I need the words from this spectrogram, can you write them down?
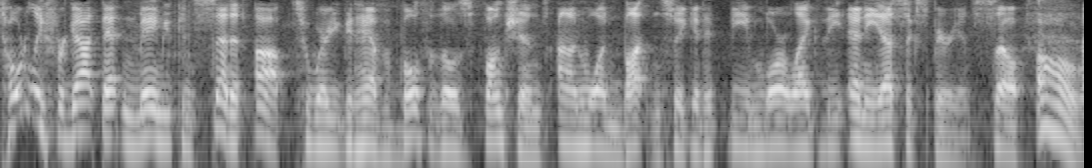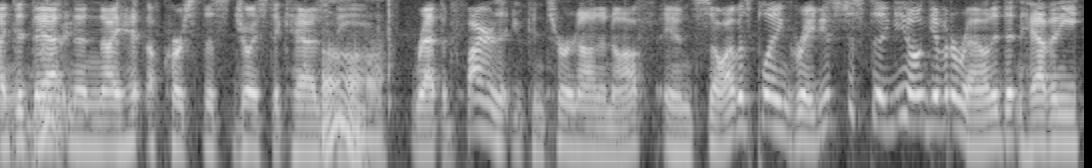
Totally forgot that in MAME you can set it up to where you can have both of those functions on one button, so you could be more like the NES experience. So Oh, I did that, really? and then I hit. Of course, this joystick has the rapid fire that you can turn on and off, and so I was playing Gradius just to you know give it around. It didn't have any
